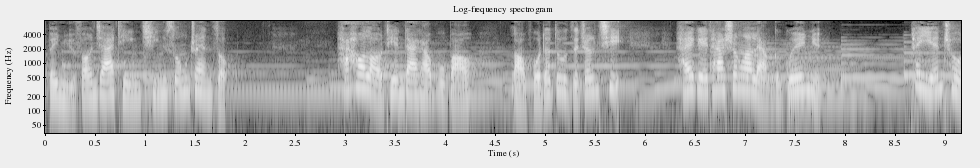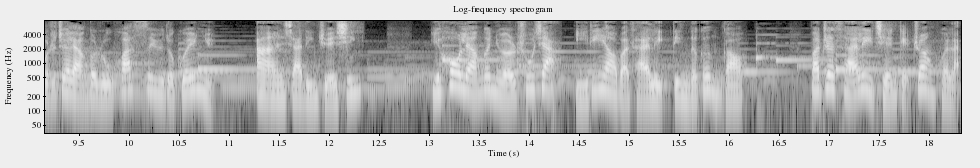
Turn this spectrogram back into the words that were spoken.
被女方家庭轻松赚走，还好老天待他不薄，老婆的肚子争气，还给他生了两个闺女。他眼瞅着这两个如花似玉的闺女，暗暗下定决心，以后两个女儿出嫁一定要把彩礼定得更高，把这彩礼钱给赚回来。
